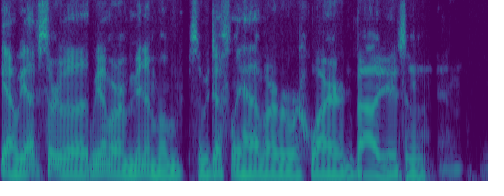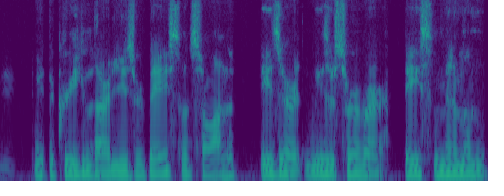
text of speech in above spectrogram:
Yeah we have sort of a we have our minimum so we definitely have our required values and, and we've agreed with our user base and so on. These are these are sort of our base minimum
